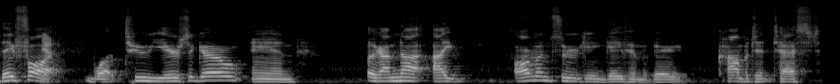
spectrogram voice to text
They fought Yeah. what two years ago, and like I'm not. I Arman Tsarukyan gave him a very competent test.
